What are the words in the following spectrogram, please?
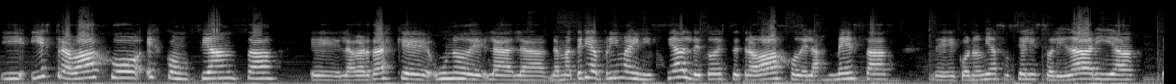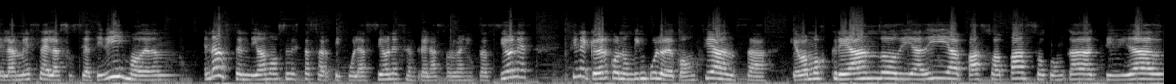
Y, es trabajo, es confianza. Eh, la verdad es que uno de la, materia prima inicial de todo este trabajo, de las mesas, de economía social y solidaria, de la mesa del asociativismo, de donde nacen, digamos, estas articulaciones entre las organizaciones, tiene que ver con un vínculo de confianza que vamos creando día a día, paso a paso, con cada actividad,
